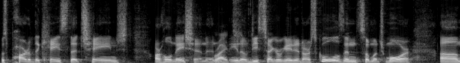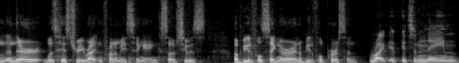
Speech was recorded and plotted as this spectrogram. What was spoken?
was part of the case that changed our whole nation, and Right. you know, desegregated our schools and so much more. Um, and there was history right in front of me singing. So she was a beautiful singer and a beautiful person. Right. It, it's a name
